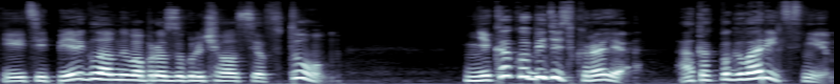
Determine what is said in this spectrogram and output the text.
И теперь главный вопрос заключался в том, не как убедить короля, а как поговорить с ним.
